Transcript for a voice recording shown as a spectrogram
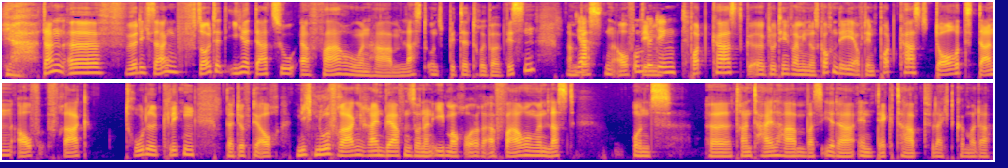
Ja, dann äh, würde ich sagen, solltet ihr dazu Erfahrungen haben, lasst uns bitte drüber wissen. Am ja, besten auf unbedingt. dem Podcast äh, glutenfrei-kochen.de auf den Podcast, dort dann auf Frag Trudel klicken. Da dürft ihr auch nicht nur Fragen reinwerfen, sondern eben auch eure Erfahrungen. Lasst uns äh, dran teilhaben, was ihr da entdeckt habt. Vielleicht können wir da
